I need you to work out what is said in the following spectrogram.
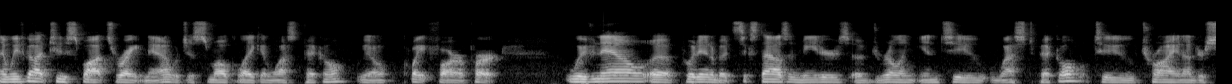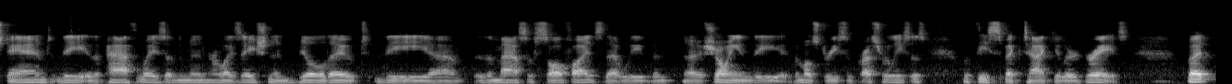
and we've got two spots right now, which is Smoke Lake and West Pickle, you know, quite far apart. We've now uh, put in about 6,000 meters of drilling into West Pickle to try and understand the, the pathways of the mineralization and build out the, uh, the massive sulfides that we've been uh, showing in the, the most recent press releases with these spectacular grades. But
